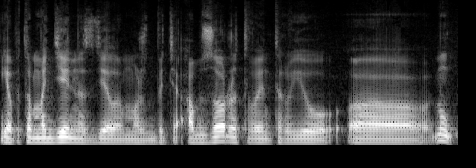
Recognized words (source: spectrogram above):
Я потом отдельно сделаю, может быть, обзор этого интервью. Э, ну,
